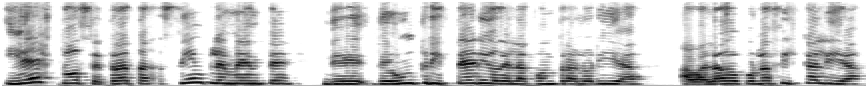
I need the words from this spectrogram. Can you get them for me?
Y esto se trata simplemente de, de un criterio de la Contraloría avalado por la Fiscalía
